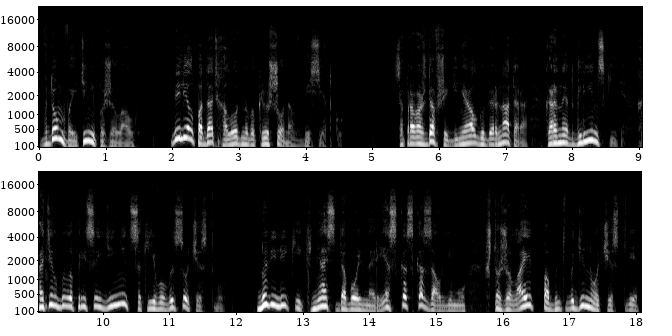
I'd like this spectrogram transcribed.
В дом войти не пожелал. Велел подать холодного крюшона в беседку. Сопровождавший генерал-губернатора Корнет Глинский хотел было присоединиться к его высочеству, но великий князь довольно резко сказал ему, что желает побыть в одиночестве,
